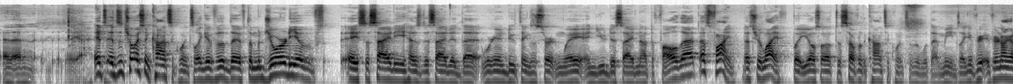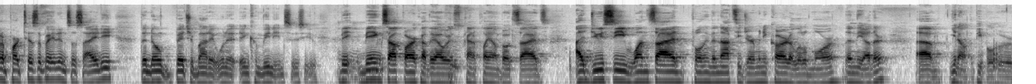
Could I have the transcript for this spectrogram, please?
And then, yeah. It's it's a choice and consequence. Like if the, if the majority of a society has decided that we're going to do things a certain way, and you decide not to follow that, that's fine. That's your life. But you also have to suffer the consequences of what that means. Like if you're if you're not going to participate in society, then don't bitch about it when it inconveniences you. Be, being South Park, how they always kind of play on both sides. I do see one side pulling the Nazi Germany card a little more than the other. Um, you know, the people who are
